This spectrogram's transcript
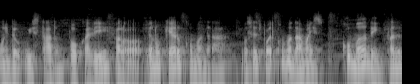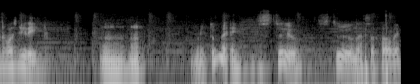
ainda o Estado um pouco ali e fala, ó, eu não quero comandar. Vocês podem comandar, mas comandem, fazem o negócio direito. Uhum. Muito bem, destruiu, destruiu nessa fala aí.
